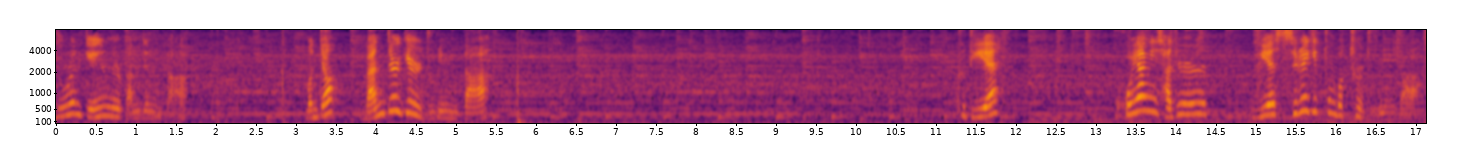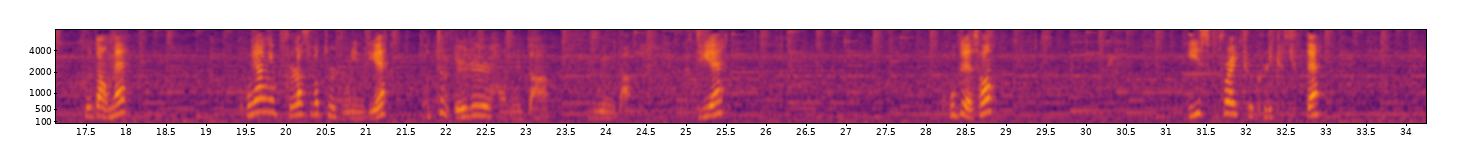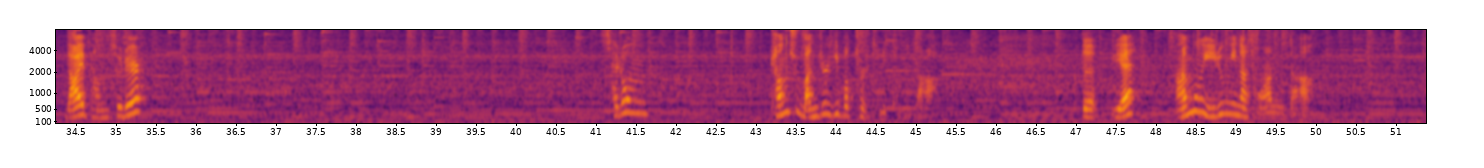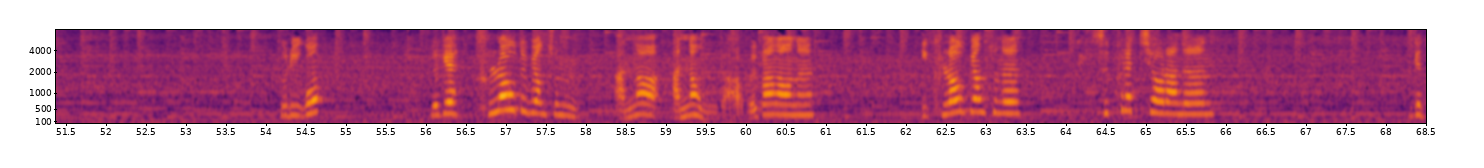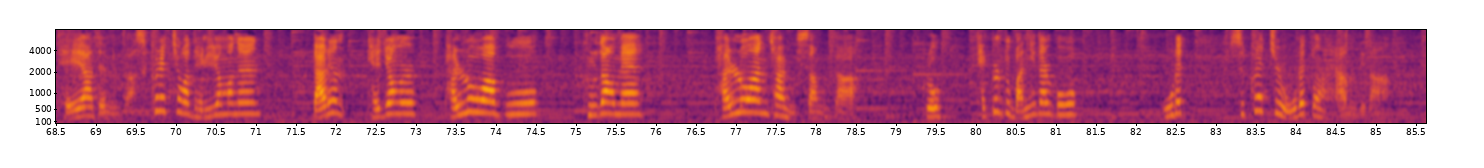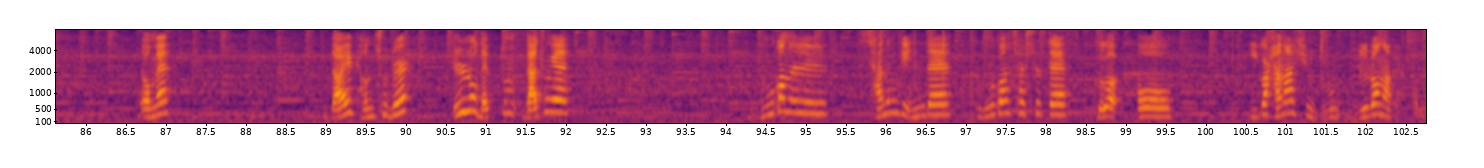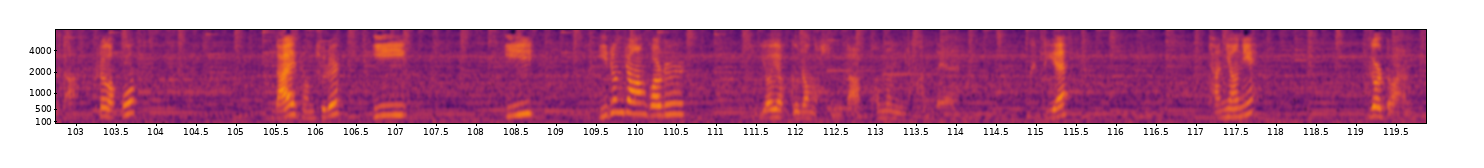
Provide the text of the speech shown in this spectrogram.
누른 게임을 만듭니다. 먼저 만들기를 누립니다. 그 뒤에 고양이 자질 위에 쓰레기통 버튼을 누릅니다. 그 다음에 고양이 플러스 버튼을 누린 뒤에 버튼 1을 합니다. 누릅니다. 그 뒤에 코드에서 이 sprite를 클릭했을 때 나의 변수를 새로운 변수 만들기 버튼을 클릭합니다. 그때에 아무 이름이나 정합니다. 그리고 여기에 클라우드 변수는 안, 나, 안 나옵니다. 왜가 나오는 이 클라우드 변수는 Scratcher라는 게 돼야 됩니다. Scratcher가 되려면은 다른 계정을 follow 하고 그 다음에 follow 한 사람이 있어 합니다. 그리고 댓글도 많이 달고 오래 스크래치를 오랫동안 해야 합니다. 그 다음에 나의 변수를 일로 냅둔 나중에 물건을 사는 게 있는데 그 물건 샀을 때 그거 어 이걸 하나씩 누, 늘어나게 할 겁니다. 그래갖고 나의 변수를 이, 이 이름 정한 거를 여기다 끌어놨습니다. 번호 입력한데 그 뒤에 당연히 이걸 넣어야 합니다.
